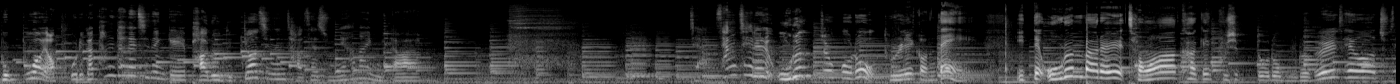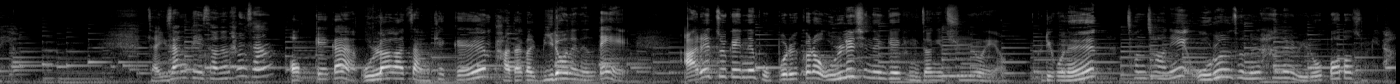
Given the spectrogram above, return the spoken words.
복부와 옆구리가 탄탄해지는 게 바로 느껴지는 자세 중에 하나입니다. 상체를 오른쪽으로 돌릴 건데 이때 오른발을 정확하게 90도로 무릎을 세워주세요. 자, 이 상태에서는 항상 어깨가 올라가지 않게끔 바닥을 밀어내는데 아래쪽에 있는 복부를 끌어올리시는 게 굉장히 중요해요. 그리고는 천천히 오른손을 하늘 위로 뻗어줍니다.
